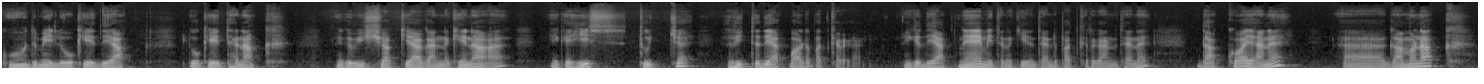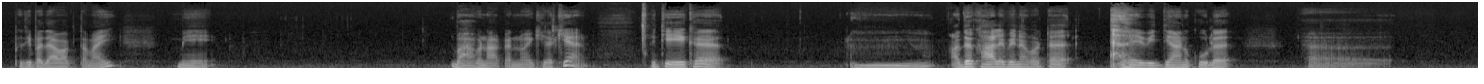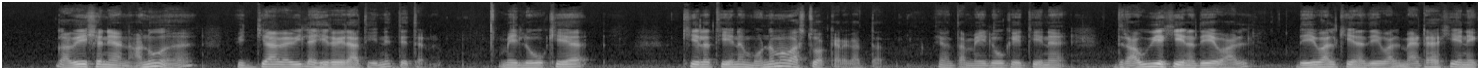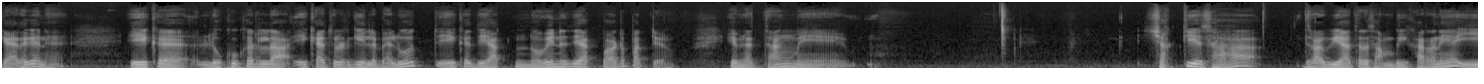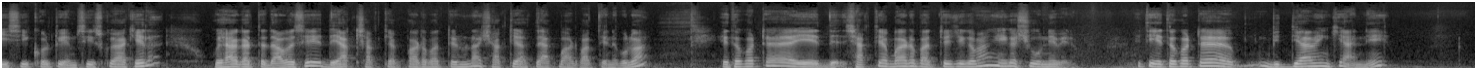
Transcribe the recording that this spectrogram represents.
කොහොමද මේ ලෝකයේ දෙයක් ලෝකයේ තැනක් මේක විශ්වක් කියා ගන්න කෙනා මේක හිස් තුච්ච රිත් දෙයක් බවටපත් කරගන්න. මේක දෙයක් නෑ මෙතන කියන තැනටපත් කරගන්න තැන දක්වා යන ගමනක් ප්‍රතිපදාවක් තමයි මේ භාවනා කරනවා කියලා කියන්නේ. ඉතින් ඒක අද කාලේ වෙනකොට විද්‍යානුකූල ගවේෂණයන් අනුව විද්‍යාව ඇවිල්ලා හිර වෙලා තියෙනෙත් එතන. මේ ලෝකය කියලා තියෙන මොනම වස්තුවක් අරගත්තත් එහෙනම් මේ ලෝකයේ තියෙන ද්‍රව්‍ය කියන දේවල්, දේවල් කියන දේවල්, මැටර් කියන එක අරගෙන ඒක ලොකු කරලා ඒක ඇතුළට ගිහිල්ලා බැලුවොත් ඒක දෙයක් නොවන දෙයක් බවට පත් වෙනවා. එහෙම නැත්නම් මේ ශක්තිය සහ ද්‍රව්‍ය අතර සම්බීකරණය E mc2 කියලා හොයාගත්ත දවසේ දෙයක් ශක්තියක් බාටපත් වෙනවා ශක්තියක් දෙයක් බාටපත් වෙන්න පුළුවන්. එතකොට ඒ ශක්තිය බාටපත් වෙච්ච ගමන් ඒක ශූන්‍ය වෙනවා. ඉතින් එතකොට විද්‍යාවෙන් කියන්නේ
